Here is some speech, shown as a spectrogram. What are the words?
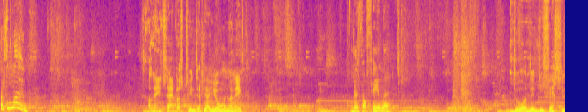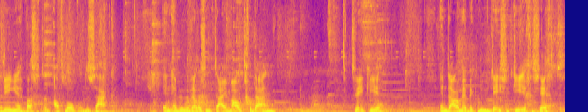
Wat leuk. Alleen zij was 20 jaar jonger dan ik. Dat is wel veel, hè? Door de diverse dingen was het een aflopende zaak. En hebben we wel eens een time-out gedaan. Twee keer. En daarom heb ik nu deze keer gezegd...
